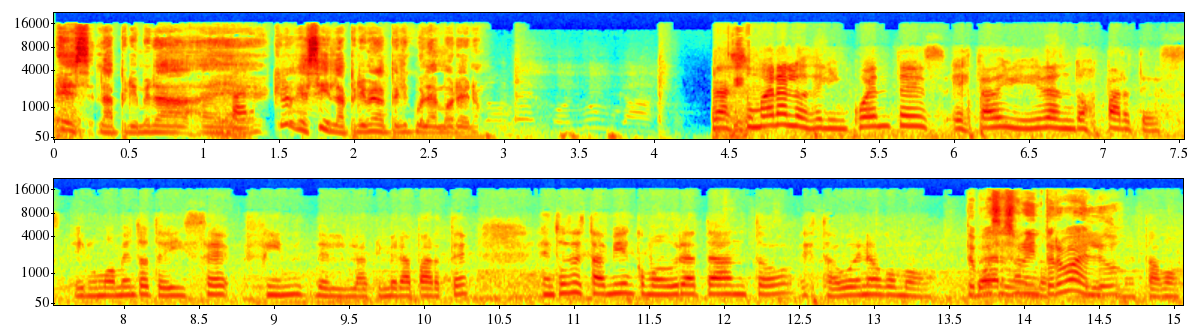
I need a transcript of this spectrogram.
Es la primera, eh, creo que sí, la primera película de Moreno. Para sumar a los delincuentes está dividida en dos partes. En un momento te dice fin de la primera parte. Entonces también como dura tanto, está bueno como... Te puedes hacer un intervalo. estamos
